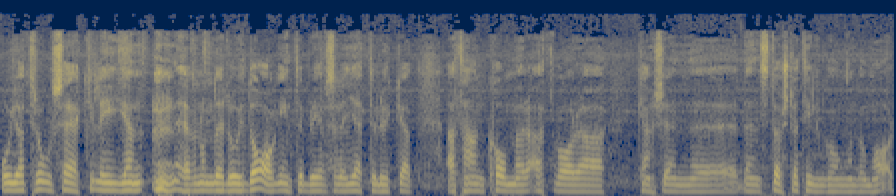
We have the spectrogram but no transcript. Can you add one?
Och jag tror säkerligen, även om det då idag inte blev så jättelyckat, att han kommer att vara kanske en, eh, den största tillgången de har.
